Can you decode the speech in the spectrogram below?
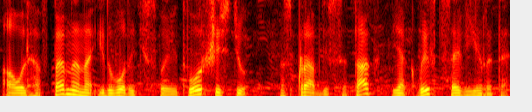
а Ольга впевнена і доводить своєю творчістю. Насправді все так, як ви в це вірите.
